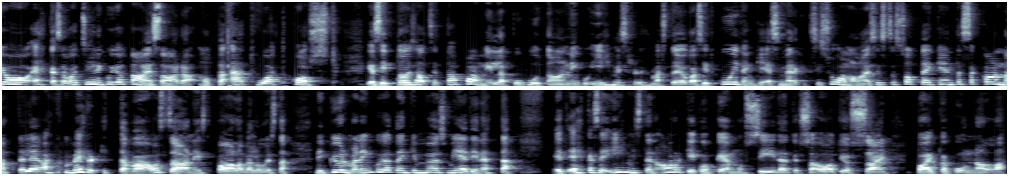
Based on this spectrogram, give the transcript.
joo, ehkä sä voit siihen niin kuin jotain saada, mutta at what cost? Ja sitten toisaalta se tapa, millä puhutaan niin kuin ihmisryhmästä, joka sitten kuitenkin esimerkiksi suomalaisessa sote-kentässä kannattelee aika merkittävää osaa niistä palveluista, niin kyllä mä niin kuin jotenkin myös mietin, että, että ehkä se ihmisten arkikokemus siitä, että jos sä oot jossain paikkakunnalla,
